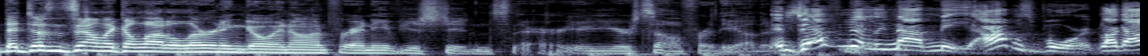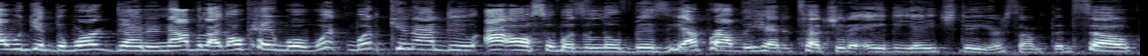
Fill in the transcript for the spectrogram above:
that doesn't sound like a lot of learning going on for any of your students there, yourself or the others. Definitely not me. I was bored. Like I would get the work done and I'd be like, okay, well, what, what can I do? I also was a little busy. I probably had a touch of the ADHD or something. So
